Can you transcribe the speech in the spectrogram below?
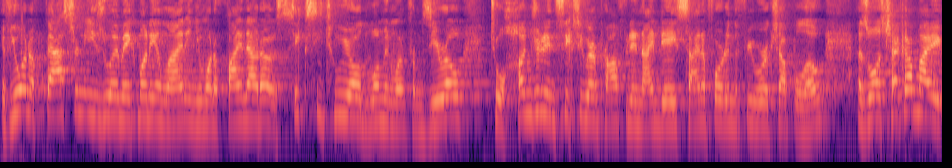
If you want a faster and easier way to make money online and you want to find out how a 62 year old woman went from zero to 160 grand profit in nine days, sign up for it in the free workshop below. As well as check out my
